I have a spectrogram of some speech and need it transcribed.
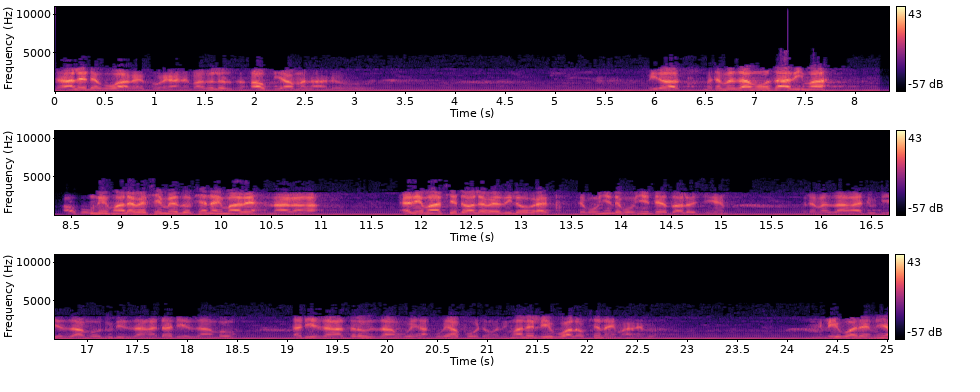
ဒါလည်းတဘဝပဲခေါ်ရတယ်ဘာဖြစ်လို့လဲဆိုအောက်ပြားမလာလို့ပြီးတော့ပထမဇာမောစသည်မှာအောက်ဘုံတွေမှာလည်းပဲဖြစ်မယ်ဆိုဖြစ်နိုင်ပါတယ်အနာဂံက အဲ့ဒီမှာဖြစ်တော့လည်းပဲဒီလိုပဲတပုံချင်းတပုံချင်းတက်သွားလို့ရှိရင်ပထမဇာကဒုတိယဇာမုဒုတိယဇာကတတိယဇာမုတတိယဇာကသရုပ်ဇာဝေဝေယဖို့တော့ဒီမှာလည်း၄ဘဝလောက်ဖြစ်နိုင်ပါတယ်လို့၄ဘဝတည်းမရ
